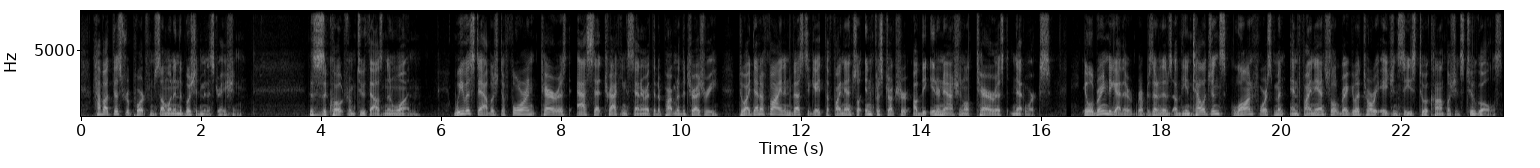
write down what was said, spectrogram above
how about this report from someone in the Bush administration? This is a quote from 2001. We've established a foreign terrorist asset tracking center at the Department of the Treasury to identify and investigate the financial infrastructure of the international terrorist networks. It will bring together representatives of the intelligence, law enforcement, and financial regulatory agencies to accomplish its two goals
